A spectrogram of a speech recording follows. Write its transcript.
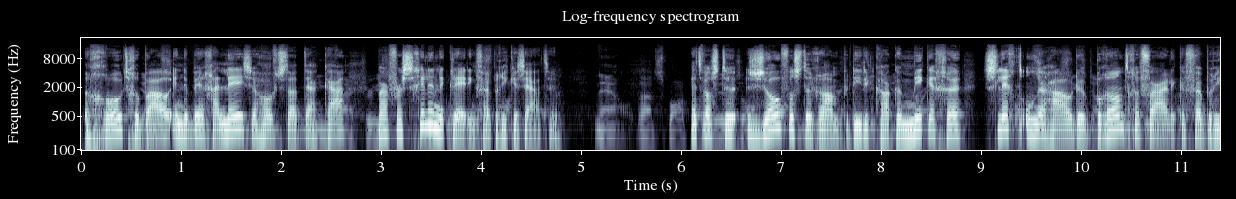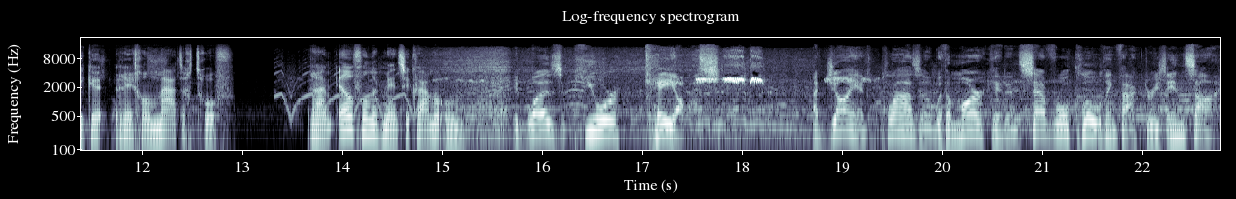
Een groot gebouw in de Bengalese hoofdstad Dhaka, waar verschillende kledingfabrieken zaten. Het was de zoveelste ramp die de krakkemikkige, slecht onderhouden, brandgevaarlijke fabrieken regelmatig trof. Ruim 1100 mensen kwamen om. It was pure chaos. A giant plaza with a market and several clothing factories inside.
